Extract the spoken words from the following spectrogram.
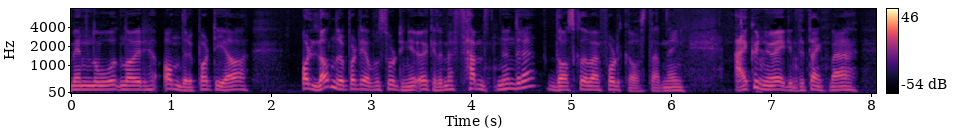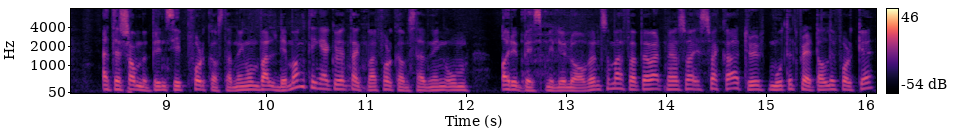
Men nå når andre partier alle andre partier på Stortinget øker det med 1500. Da skal det være folkeavstemning. Jeg kunne jo egentlig tenkt meg etter samme prinsipp folkeavstemning om veldig mange ting. Jeg kunne tenkt meg folkeavstemning om arbeidsmiljøloven, som Frp har vært med og svekka, Jeg tror mot et flertall i folket.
